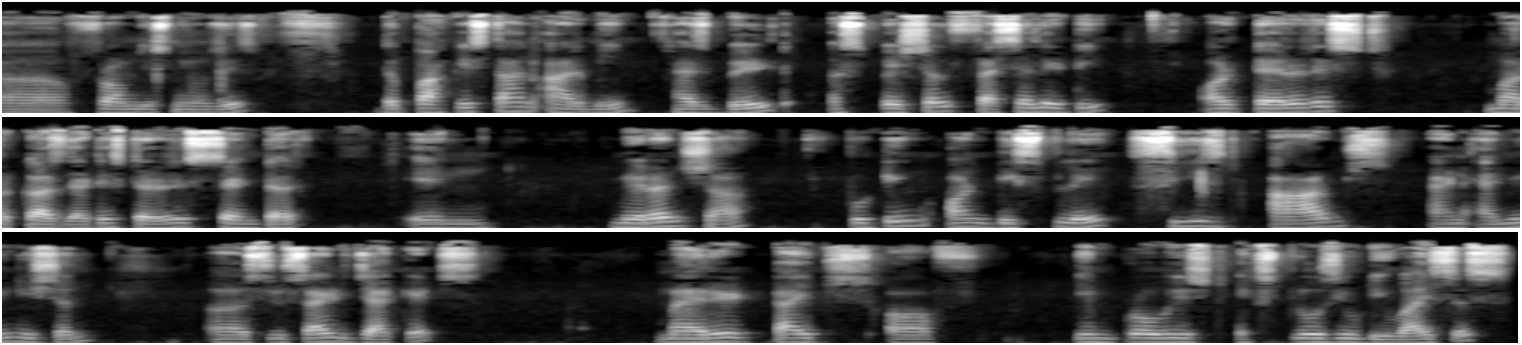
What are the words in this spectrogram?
uh, from this news is the Pakistan army has built a special facility or terrorist Markaz, that is terrorist center in Miran putting on display seized arms and ammunition, uh, suicide jackets, myriad types of improvised explosive devices,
